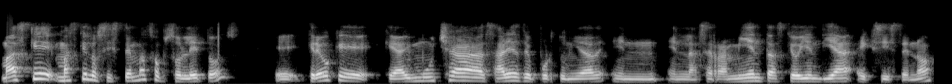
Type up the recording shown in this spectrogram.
más que, más que los sistemas obsoletos, eh, creo que, hay muchas áreas de oportunidad en, las herramientas que hoy en día existen, ¿no?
